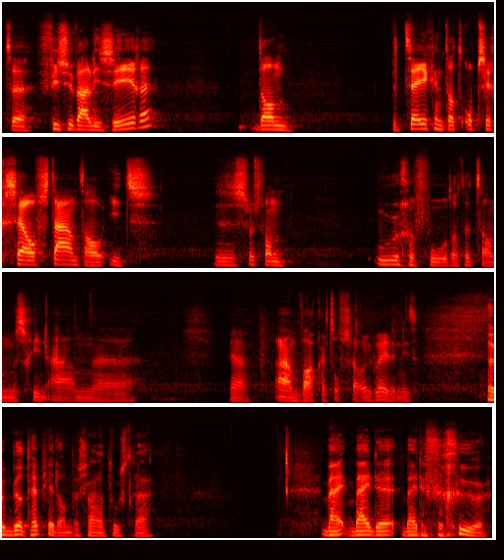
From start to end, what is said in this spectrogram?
te visualiseren, dan betekent dat op zichzelf staand al iets. Het is een soort van oergevoel dat het dan misschien aan, eh, ja, aanwakkert of zo. Ik weet het niet. Welk beeld heb je dan bij Zarathustra? Bij, bij, de, bij de figuur.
